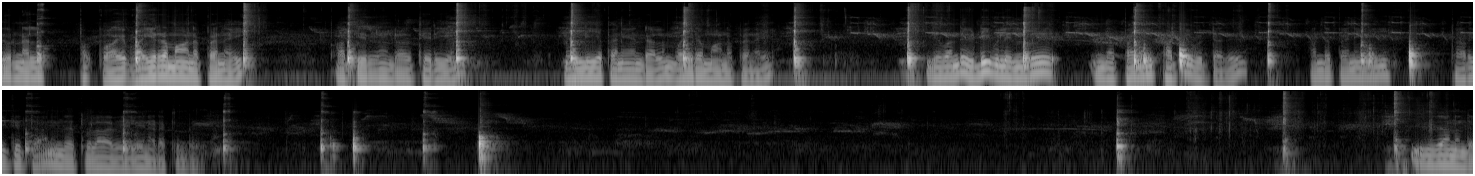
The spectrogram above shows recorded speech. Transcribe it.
இது ஒரு நல்ல ப- வை- வைரமான பனை. பார்த்தீர்கள் என்றால் தெரியும். மெல்லிய பனை என்றாலும் வைரமான பனை. இது வந்து இடிவிலிருந்து இந்த பனி பட்டு விட்டது அந்த பனியை தரைக்குத்தான் இந்த துலா வேலை நடக்கின்றது. இதுதான் அந்த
